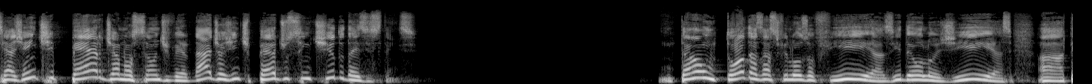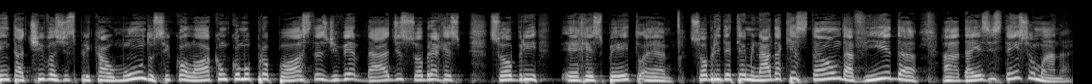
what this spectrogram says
Se a gente perde a noção de verdade, a gente perde o sentido da existência. Então, todas as filosofias, ideologias, ah, tentativas de explicar o mundo se colocam como propostas de verdade sobre, a, sobre eh, respeito, eh, sobre determinada questão da vida, ah, da existência humana.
